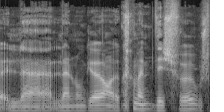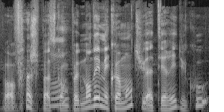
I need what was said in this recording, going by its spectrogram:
euh, la, la longueur euh, quand même des cheveux, ou je sais pas, enfin, je sais pas ce qu'on peut demander. Mais comment tu atterris, du coup,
